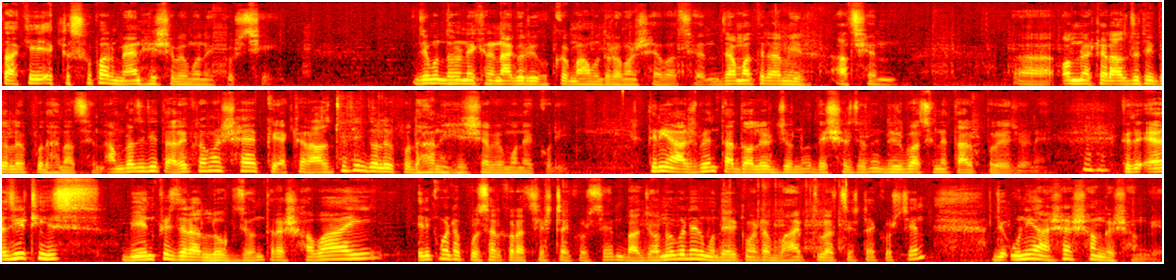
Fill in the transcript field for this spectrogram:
তাকে একটা সুপারম্যান হিসেবে মনে করছি? যেমন ধরুন এখানে নাগরিক ঐক্য মাহমুদুর রহমান সাহেব আছেন জামাতের আমির আছেন অন্য একটা রাজনৈতিক দলের প্রধান আছেন। আমরা যদি তারেক রহমান সাহেবকে একটা রাজনৈতিক দলের প্রধান হিসেবে মনে করি তিনি আসবেন তার দলের জন্য দেশের জন্য নির্বাচনে তার প্রয়োজনে। কিন্তু অ্যাজ ইট ইজ বিএনপির যারা লোকজন তারা সবাই এরকম একটা প্রচার করার চেষ্টা করছেন বা জনগণের মধ্যে এরকম একটা ভাব তোলার চেষ্টা করছেন যে উনি আসার সঙ্গে সঙ্গে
